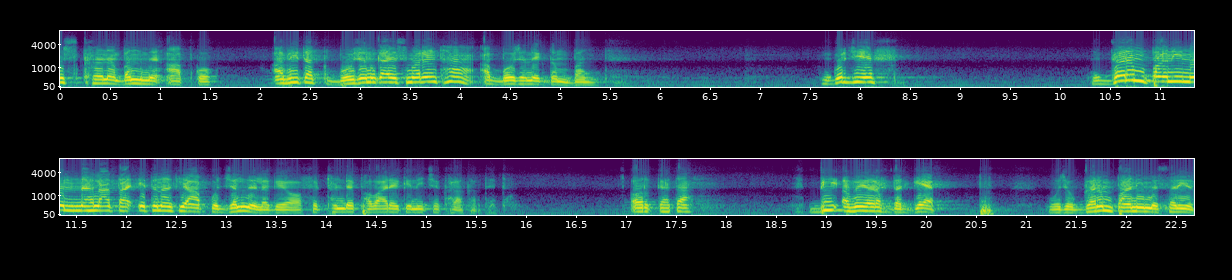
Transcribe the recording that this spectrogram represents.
उस खाना बंद में आपको अभी तक भोजन का स्मरण था, अब भोजन एकदम बंद। गुरजीएफ गर्म पानी में नहलाता इतना कि आपको जलने लगे और फिर ठंडे फवारे के नीचे खड़ा कर देता। और कहता be aware of the gap वो जो गर्म पानी में शरीर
